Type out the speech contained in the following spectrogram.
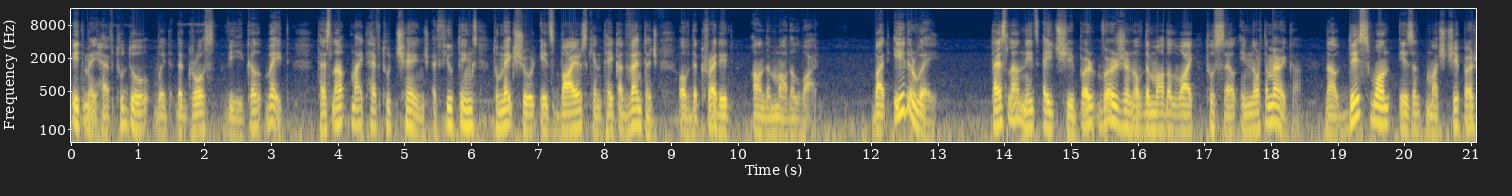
it may have to do with the gross vehicle weight. Tesla might have to change a few things to make sure its buyers can take advantage of the credit on the Model Y. But either way, Tesla needs a cheaper version of the Model Y to sell in North America. Now, this one isn't much cheaper,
